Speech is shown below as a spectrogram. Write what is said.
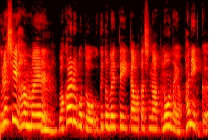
嬉しい反面、うん。別れることを受け止めていた私の脳内はパニック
